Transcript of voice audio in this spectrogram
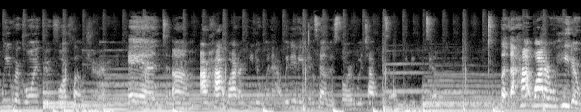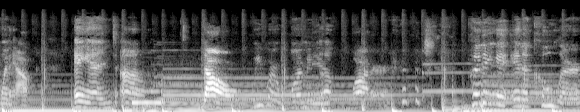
we were going through foreclosure and um, our hot water heater went out. We didn't even tell the story, which I will tell you when you can tell it. But the hot water heater went out, and um, y'all, we were warming up water, putting it in a cooler,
